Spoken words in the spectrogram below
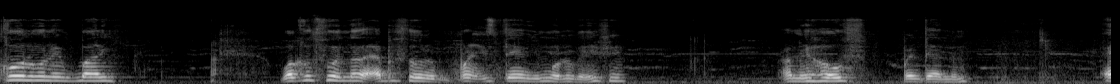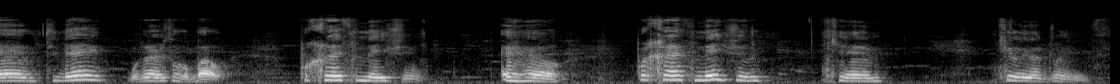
going on, everybody? Welcome to another episode of Daily Motivation. I'm your host, Brent Denham. And today, we're going to talk about procrastination and how procrastination can kill your dreams.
